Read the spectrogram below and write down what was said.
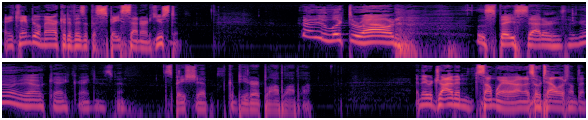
and he came to America to visit the Space Center in Houston. And he looked around the Space Center. He's like, "Oh yeah, okay, great. Spaceship, computer, blah blah blah." And they were driving somewhere on his hotel or something,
